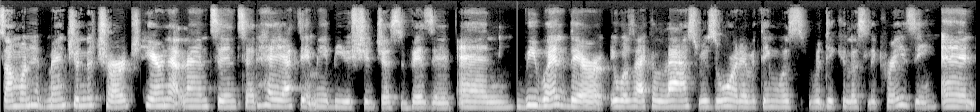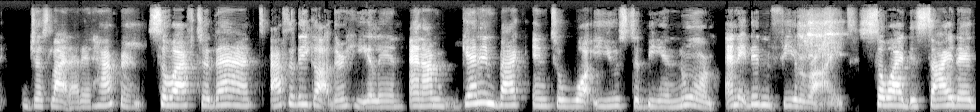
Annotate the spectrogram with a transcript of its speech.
someone had mentioned the church here in Atlanta and said, Hey, I think maybe you should just visit. And we went there. It was like a last resort. Everything was ridiculously crazy. And just like that, it happened. So after that, after they got their healing, and I'm getting back into what used to be a norm, and it didn't feel right. So I decided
